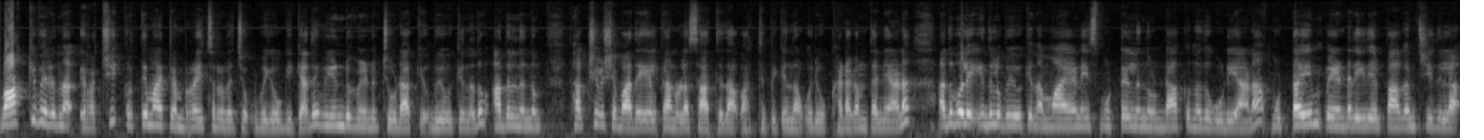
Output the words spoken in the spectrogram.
ബാക്കി വരുന്ന ഇറച്ചി കൃത്യമായ ടെമ്പറേച്ചർ വെച്ച് ഉപയോഗിക്കാതെ വീണ്ടും വീണ്ടും ചൂടാക്കി ഉപയോഗിക്കുന്നതും അതിൽ നിന്നും ഭക്ഷ്യവിഷബാധ ഏൽക്കാനുള്ള സാധ്യത വർദ്ധിപ്പിക്കുന്ന ഒരു ഘടകം തന്നെയാണ്. അതുപോലെ ഇതിൽ ഉപയോഗിക്കുന്ന മയണൈസ് മുട്ടയിൽ നിന്ന് ഉണ്ടാക്കുന്നത് കൂടിയാണ്. മുട്ടയും വേണ്ട രീതിയിൽ പാകം ചെയ്തില്ല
